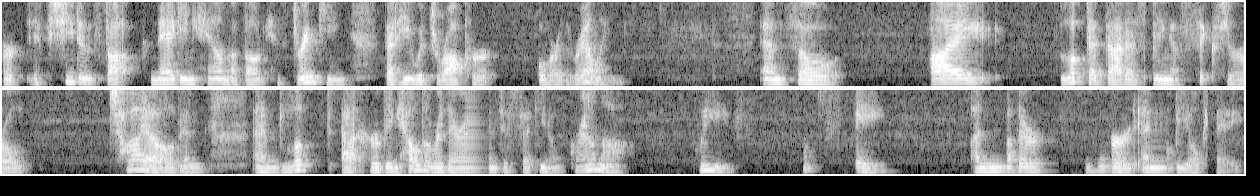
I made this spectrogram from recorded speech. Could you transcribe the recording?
or if she didn't stop nagging him about his drinking that he would drop her over the railing. And so I looked at that as being a six year old child and and looked at her being held over there and just said, you know, grandma, please don't say another word and you'll be okay.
